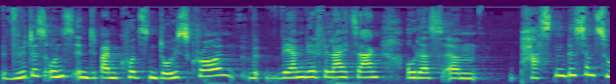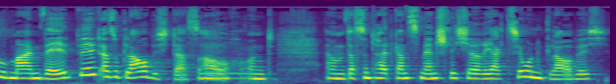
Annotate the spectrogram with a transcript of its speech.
wird es uns in, beim kurzen Durchscrollen, werden wir vielleicht sagen, oh, das ähm, passt ein bisschen zu meinem Weltbild, also glaube ich das mhm. auch. Und ähm, das sind halt ganz menschliche Reaktionen, glaube ich.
